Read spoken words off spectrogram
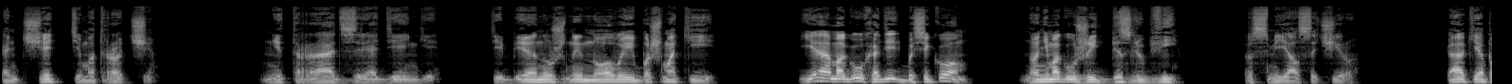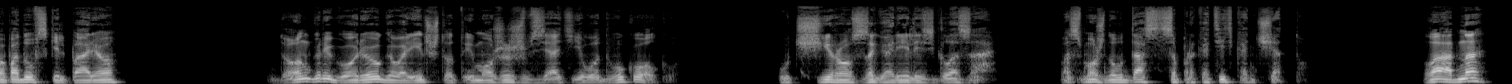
Кончетти Матроччи». «Не трать зря деньги. Тебе нужны новые башмаки. Я могу ходить босиком, но не могу жить без любви», — рассмеялся Чиро. «Как я попаду в Скельпарио?» Дон Григорио говорит, что ты можешь взять его двуколку. У Чиро загорелись глаза. Возможно, удастся прокатить кончетту. Ладно,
